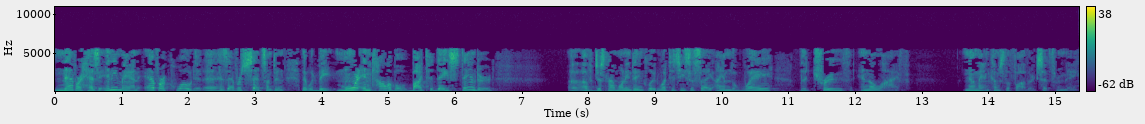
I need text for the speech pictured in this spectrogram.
Never has any man ever quoted, uh, has ever said something that would be more intolerable by today's standard uh, of just not wanting to include. What does Jesus say? I am the way, the truth, and the life. No man comes to the Father except through me.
